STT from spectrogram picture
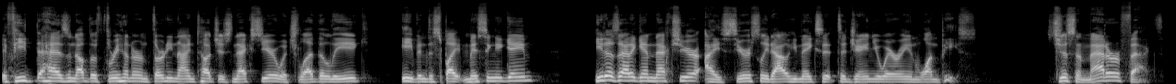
If he has another 339 touches next year, which led the league, even despite missing a game, he does that again next year. I seriously doubt he makes it to January in one piece. It's just a matter of fact.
